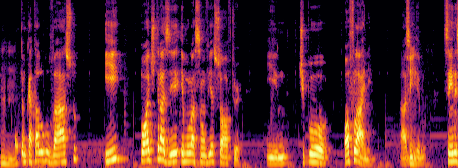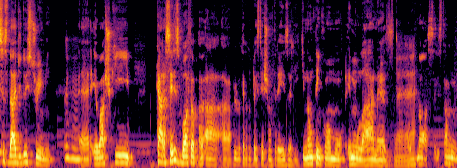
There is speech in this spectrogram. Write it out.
Uhum. Vai ter um catálogo vasto e pode trazer emulação via software. E, tipo, offline. sabe? Sim. Sem necessidade do streaming. Uhum. É, eu acho que, cara, se eles botam a, a- a biblioteca do PlayStation 3 ali, que não tem como emular, né? É. Nossa, eles estão.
